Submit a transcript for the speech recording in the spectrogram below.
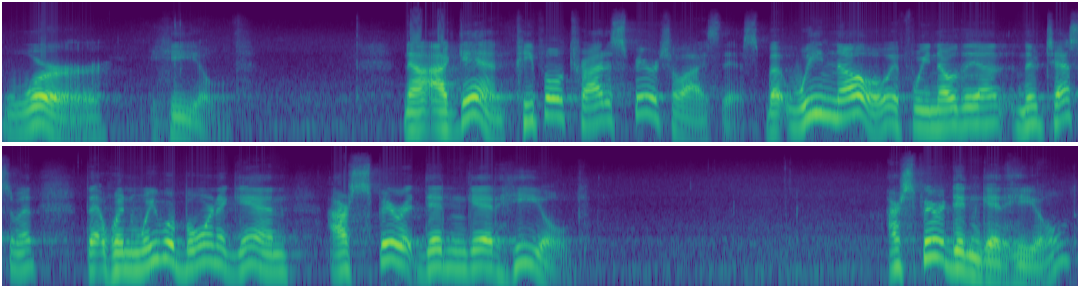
were healed. Now, again, people try to spiritualize this, but we know, if we know the uh, New Testament, that when we were born again, our spirit didn't get healed. Our spirit didn't get healed.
